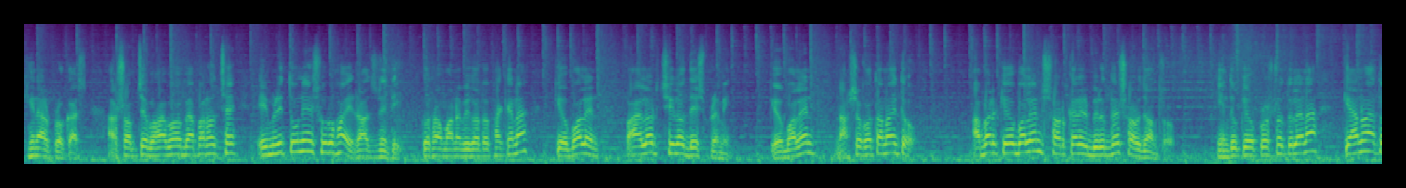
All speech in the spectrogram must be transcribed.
ঘৃণার প্রকাশ। আর সবচেয়ে ভয়াবহ ব্যাপার হচ্ছে, এই মৃত্যু নিয়ে শুরু হয় রাজনীতি। কোথাও মানবিকতা থাকে না, কেউ বলেন পাইলট ছিল দেশপ্রেমী, কেউ বলেন নাশকতা নয় তো। আবার কেউ বলেন সরকারের বিরুদ্ধে ষড়যন্ত্র। কিন্তু কেউ প্রশ্ন তুলে না, কেন এত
